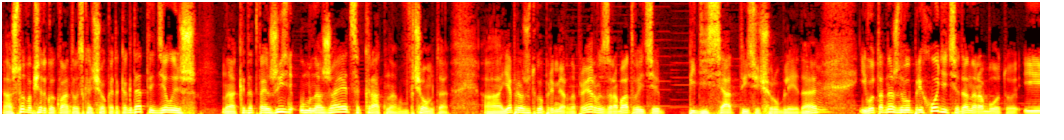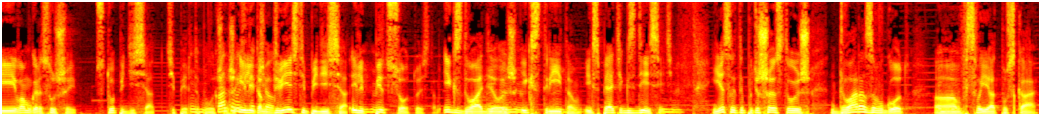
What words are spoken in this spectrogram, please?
А что вообще такое квантовый скачок? Это когда ты делаешь, а, когда твоя жизнь умножается кратно в чем-то. А, Я привожу такой пример. Например, вы зарабатываете 50 тысяч рублей, да? И вот однажды вы приходите, да, на работу, и вам говорят, слушай, 150 теперь ты Мгм. получаешь. Квантовый Или там скачок. 250, или 500, то есть там x2 делаешь, Мгм. x3, там, x5, x10. Если ты путешествуешь два раза в год а, в свои отпуска,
